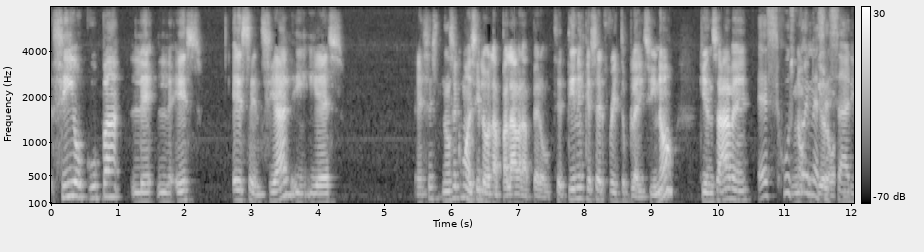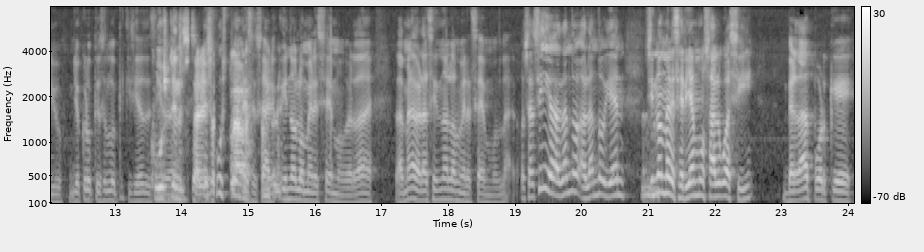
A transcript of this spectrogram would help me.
Sí ocupa, le, le- es esencial y, y es, no sé cómo decirlo la palabra, pero se tiene que ser free to play. Si no, quién sabe, Es justo No, y necesario. Yo creo que eso es lo que quisieras decir. justo y ¿verdad? necesario. Es justo y necesario. Y nos lo merecemos, ¿verdad? La mera verdad sí nos lo merecemos. la- O sea, sí, hablando, hablando bien, sí nos mereceríamos algo así, ¿verdad? Porque,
